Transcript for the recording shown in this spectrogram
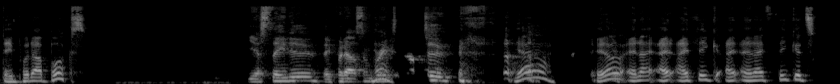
they put out books. Yes, they do. They put out some great yeah. stuff too. yeah, you know, and I, I think, and I think it's,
